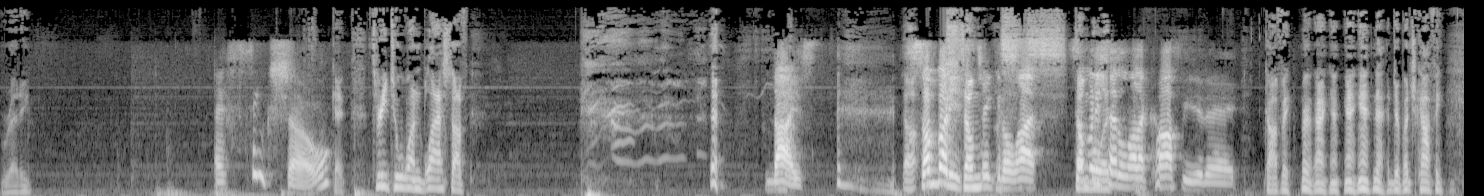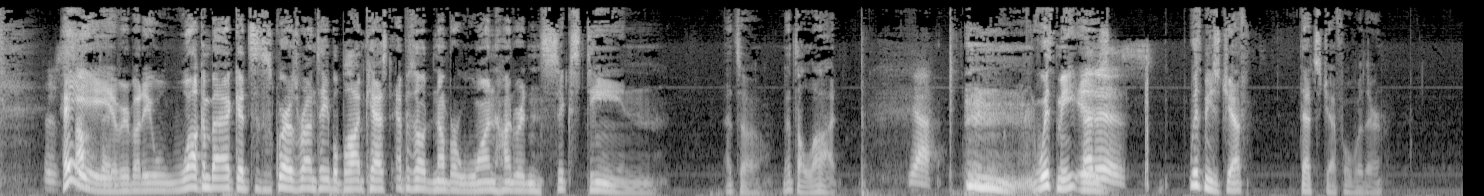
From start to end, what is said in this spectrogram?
Ready? I think so. Okay. Three, two, one, blast off. Nice. Uh, Somebody's some- taking a lot. Somebody's had a lot of coffee today. Coffee. Had a bunch of coffee. There's Hey, something. everybody. Welcome back. It's the Squares Roundtable Podcast, episode number 116. That's a that's a lot. Yeah, With me that is, is. with me is Jeff. That's Jeff over there.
